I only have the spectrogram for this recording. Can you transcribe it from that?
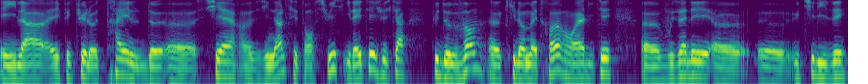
et il a effectué le trail de Sierre-Zinal, c'est en Suisse. Il a été jusqu'à plus de 20 km/h. En réalité, vous allez utiliser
